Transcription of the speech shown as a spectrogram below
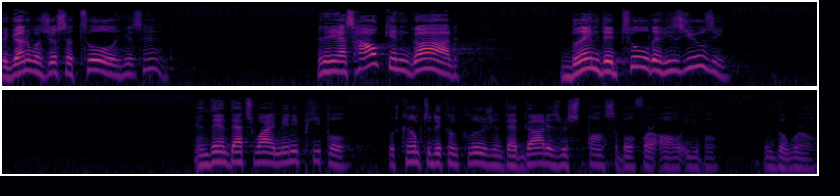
The gun was just a tool in his hand. And he asks, how can God blame the tool that he's using? And then that's why many people would come to the conclusion that God is responsible for all evil in the world.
